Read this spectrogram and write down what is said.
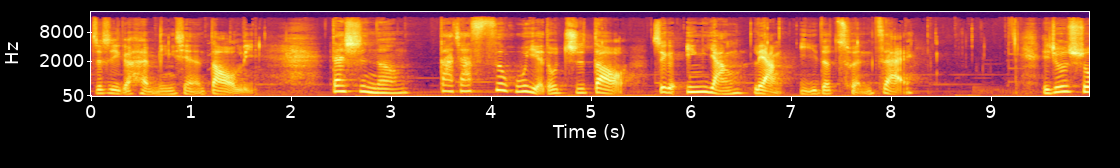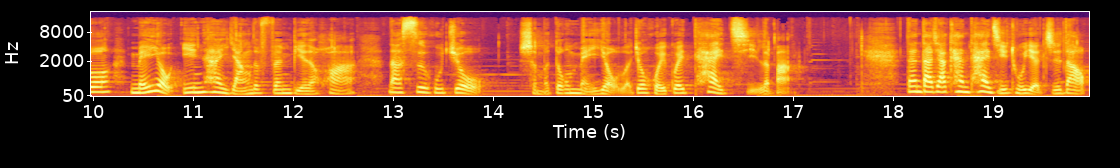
这是一个很明显的道理。但是呢，大家似乎也都知道这个阴阳两仪的存在。也就是说，没有阴和阳的分别的话，那似乎就什么都没有了，就回归太极了吧？但大家看太极图也知道，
